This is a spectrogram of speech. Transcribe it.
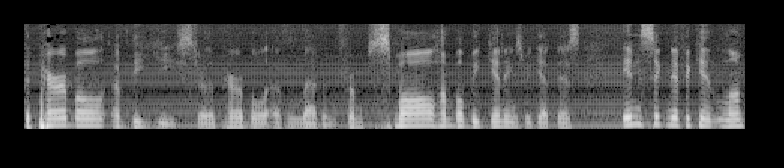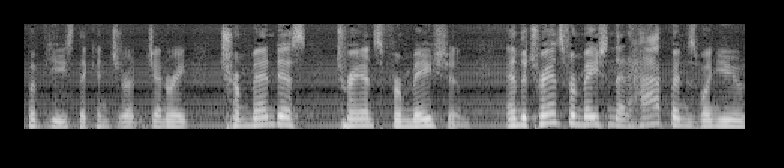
The parable of the yeast, or the parable of leaven. From small, humble beginnings, we get this insignificant lump of yeast that can ger- generate tremendous transformation. And the transformation that happens when you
